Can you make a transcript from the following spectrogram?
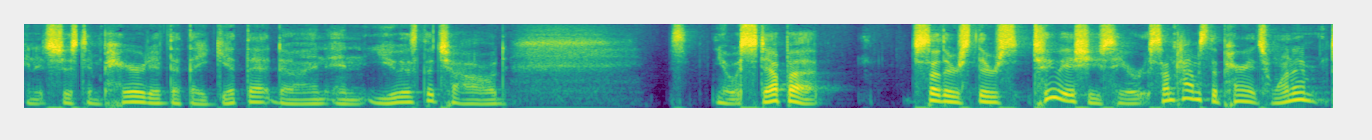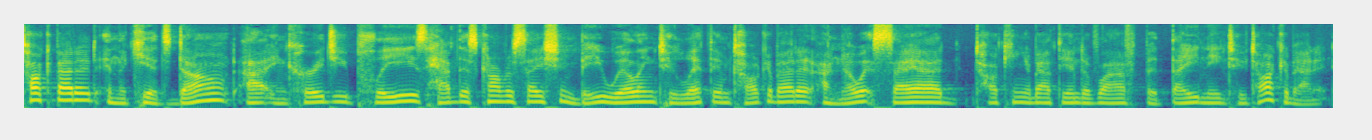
And it's just imperative that they get that done. And you, as the child, you know, step up so there's there's two issues here. Sometimes the parents want to talk about it and the kids don't. I encourage you please have this conversation. Be willing to let them talk about it. I know it's sad talking about the end of life, but they need to talk about it.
